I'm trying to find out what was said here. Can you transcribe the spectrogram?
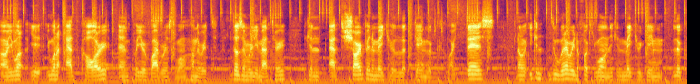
Uh, you want you, you want to add color and put your vibrance to 100. It doesn't really matter. You can add sharpen and make your game look like this know, you can do whatever the fuck you want. You can make your game look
